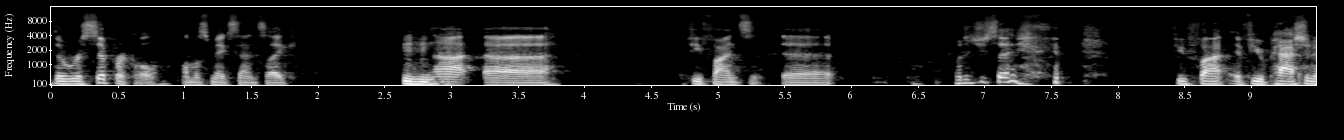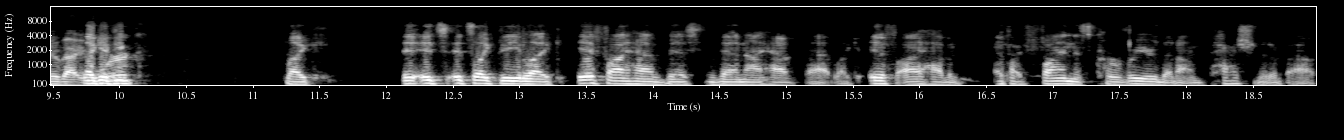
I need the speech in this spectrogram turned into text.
the reciprocal almost makes sense like Mhm. not uh if you find uh what did you say? If you find if you're passionate about your Like if you- work? Like it's it's like the like if i have this then i have that. Like if i haven't if i find this career that i'm passionate about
